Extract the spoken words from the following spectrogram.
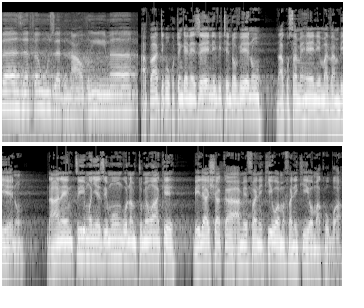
فاز فوزا عظيما apate kukutengenezeni vitendo vyenu na kusameheni madhambi yenu na anayemtii Mwenyezi Mungu na mtume wake bila shaka amefanikiwa mafanikio makubwa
